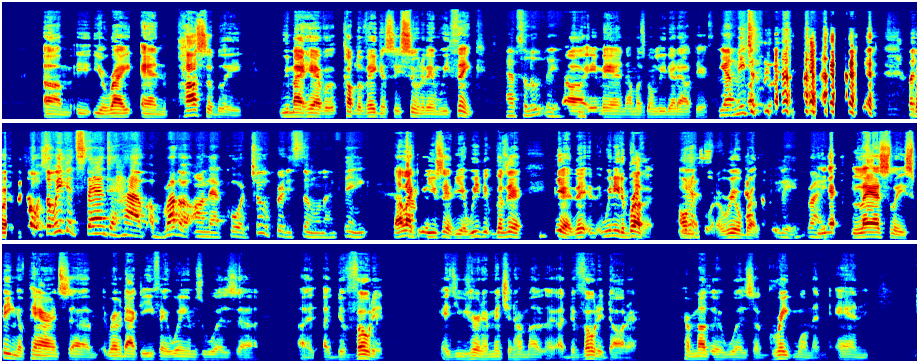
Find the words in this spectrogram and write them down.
Um, you're right. And possibly we might have a couple of vacancies sooner than we think Absolutely. Uh, amen. I'm just gonna leave that out there. Yeah, me too. but, but so, so we could stand to have a brother on that court too pretty soon, I think. I like what you said, yeah, we because they're yeah, they, we need a brother on yes, the court, a real brother. Absolutely, right. lastly, speaking of parents, uh, Reverend Dr. Ife Williams was uh, a, a, devoted, as you heard her mention her mother, a devoted daughter her mother was a great woman, and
